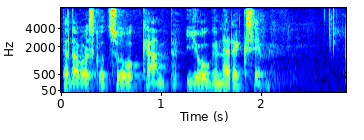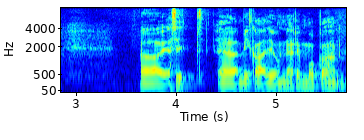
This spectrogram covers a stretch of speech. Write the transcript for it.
Tätä voisi kutsua Camp Jungneriksi. Ja sitten Mikael Jungnerin mukaan.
